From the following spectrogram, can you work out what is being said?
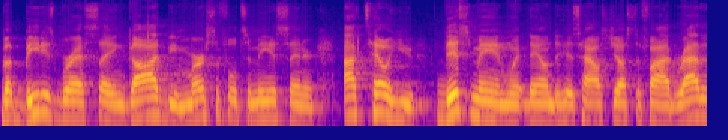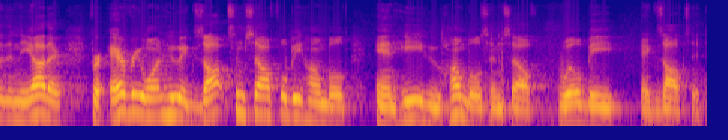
but beat his breast, saying, God, be merciful to me, a sinner. I tell you, this man went down to his house justified rather than the other. For everyone who exalts himself will be humbled, and he who humbles himself will be exalted.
